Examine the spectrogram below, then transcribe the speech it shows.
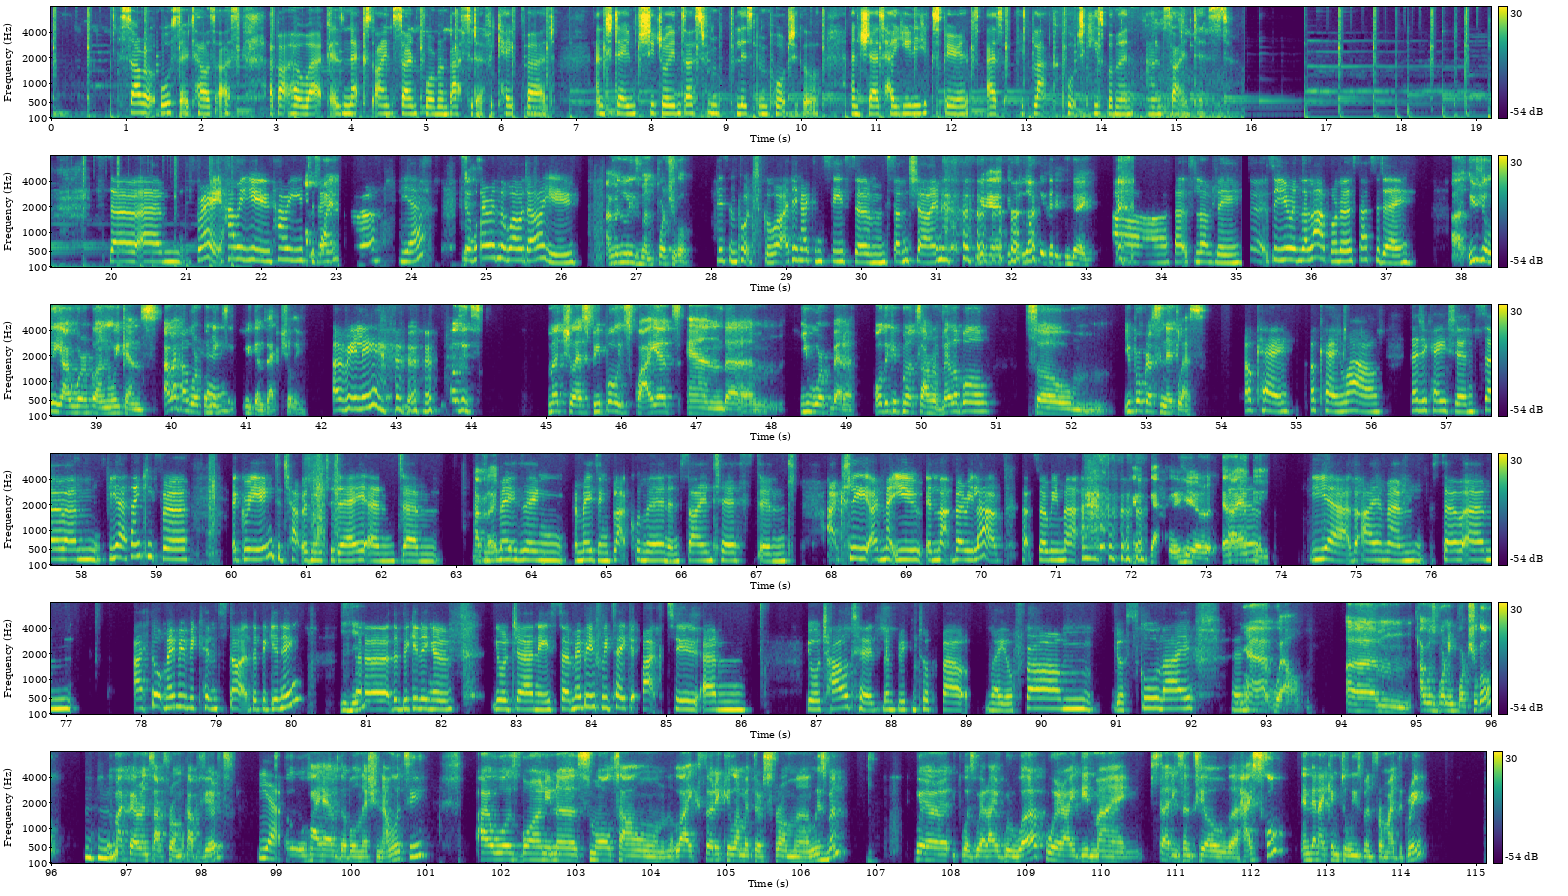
Sara also tells us about her work as Next Einstein Forum ambassador for Cape Verde and today she joins us from Lisbon, Portugal, and shares her unique experience as a black Portuguese woman and scientist. So, um, great. How are you? How are you today? Yeah. So, yes. where in the world are you? I'm in Lisbon, Portugal. Lisbon, Portugal. Well, I think I can see some sunshine. yeah, it's a lovely day today ah, that's lovely. So, so, you're in the lab on a Saturday? Uh, usually I work on weekends. I like to work on weekends actually. Oh, really? because it's much less people, it's quiet, and um, you work better. All the equipments are available, so um, you procrastinate less. Okay. Okay. Wow. Dedication. So, um, yeah, thank you for agreeing to chat with me today and um, amazing, amazing black woman and scientist. And actually, I met you in that very lab. That's where we met. exactly here at uh, IMM. Yeah, the IMM. So um, I thought maybe we can start at the beginning. Mm-hmm. the beginning of your journey. So maybe if we take it back to um, your childhood, maybe we can talk about where you're from, your school life, and... Yeah, well, um, I was born in Portugal, mm-hmm. but my parents are from Cape Verde. Yeah. So I have double nationality. I was born in a small town like 30 kilometers from uh, Lisbon, where it was where I grew up, where I did my studies until uh, high school. And then I came to Lisbon for my degree.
